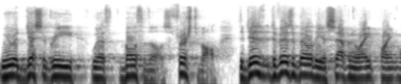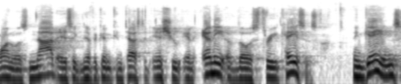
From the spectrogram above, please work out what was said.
We would disagree with both of those. First of all, the divisibility of 708.1 was not a significant contested issue in any of those three cases. In Gaines,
